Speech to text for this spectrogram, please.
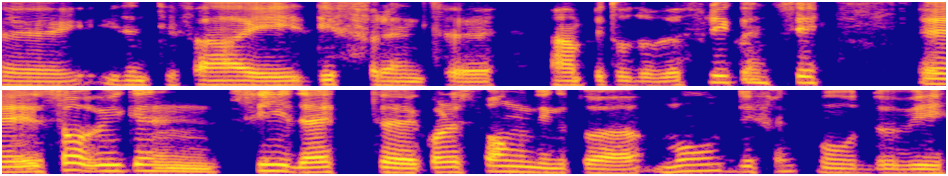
uh, identify different uh, amplitude of the frequency. Uh, so we can see that uh, corresponding to a mood, different mood, we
